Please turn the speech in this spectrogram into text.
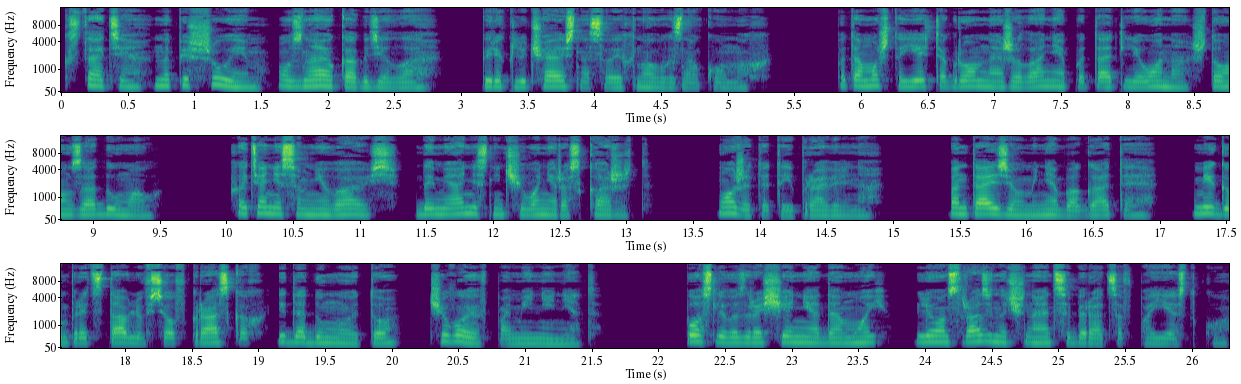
Кстати, напишу им, узнаю, как дела, переключаюсь на своих новых знакомых потому что есть огромное желание пытать Леона, что он задумал. Хотя не сомневаюсь, Дамианис ничего не расскажет. Может, это и правильно. Фантазия у меня богатая. Мигом представлю все в красках и додумаю то, чего и в помине нет. После возвращения домой Леон сразу начинает собираться в поездку.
